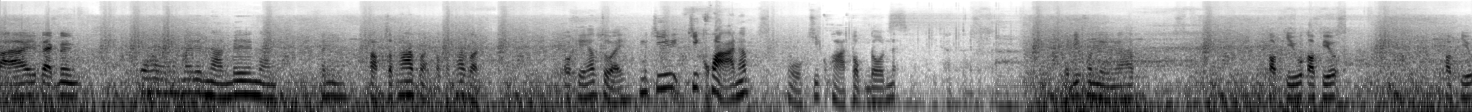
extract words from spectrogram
ตายแตกหนึ่งโอ้ไม่ได้นานไม่ได้นานอันนี้ปรับสภาพก่อนปรับสภาพก่อน โอเคครับสวย เมื่อกี้คลิกขวานะครับโอ้คลิกขวาตบโดนนะเดี๋ยวนี้คนหนึ่งนะครับขอบผิวขอบผิวขอบผิว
